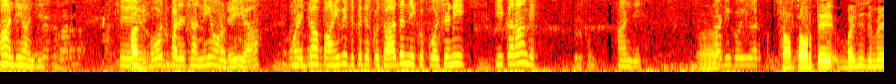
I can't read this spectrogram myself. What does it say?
ਹਾਂਜੀ ਹਾਂਜੀ। ਤੇ ਬਹੁਤ ਪਰੇਸ਼ਾਨੀ ਹੋਣ ਰਹੀ ਆ। ਹੁਣ ਇਦਾਂ ਪਾਣੀ ਵਿੱਚ ਕਿਤੇ ਕੋਈ ਸਾਧਨ ਨਹੀਂ ਕੋਈ ਕੁਛ ਨਹੀਂ ਕੀ ਕਰਾਂਗੇ? ਬਿਲਕੁਲ। ਹਾਂਜੀ। ਸਾਡੀ ਕੋਈ ਸਾਫ਼ ਤੌਰ ਤੇ ਬਾਈ ਜੀ ਜਿਵੇਂ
